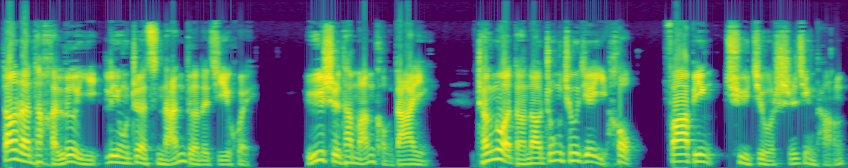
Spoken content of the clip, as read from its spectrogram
当然他很乐意利用这次难得的机会，于是他满口答应，承诺等到中秋节以后发兵去救石敬瑭。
